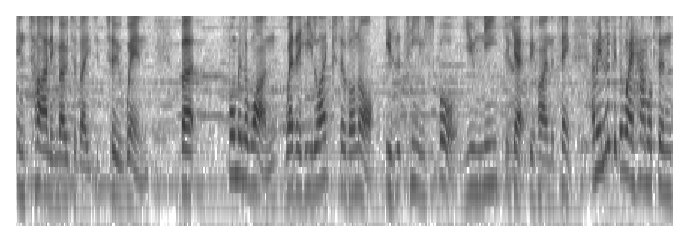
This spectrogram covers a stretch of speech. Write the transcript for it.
entirely motivated to win, but Formula One, whether he likes it or not, is a team sport. You need to get behind the team. I mean, look at the way Hamilton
